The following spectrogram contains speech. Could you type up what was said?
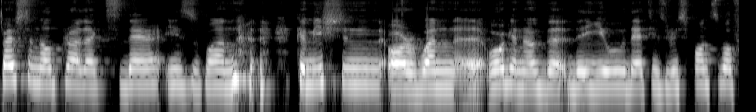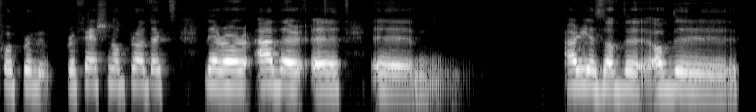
personal products there is one commission or one uh, organ of the, the EU that is responsible for pro professional products. There are other uh, um, areas of the of the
